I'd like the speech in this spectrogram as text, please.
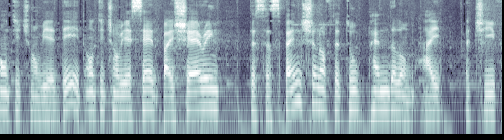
Antide Janvier did. Antide said, by sharing the suspension of the two pendulum, I achieved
